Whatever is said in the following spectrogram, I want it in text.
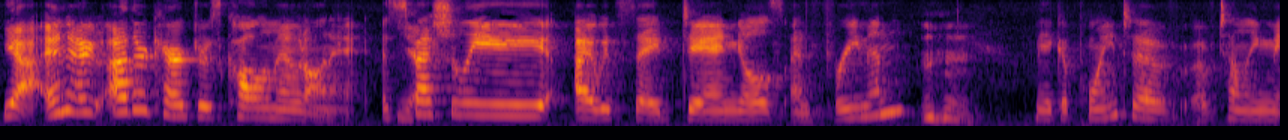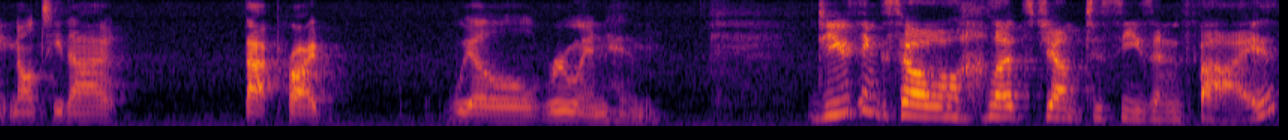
Yeah, and other characters call him out on it. Especially, I would say Daniels and Freamon Mm-hmm. make a point of, of telling McNulty that that pride will ruin him. Do you think so? Let's jump to season five,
